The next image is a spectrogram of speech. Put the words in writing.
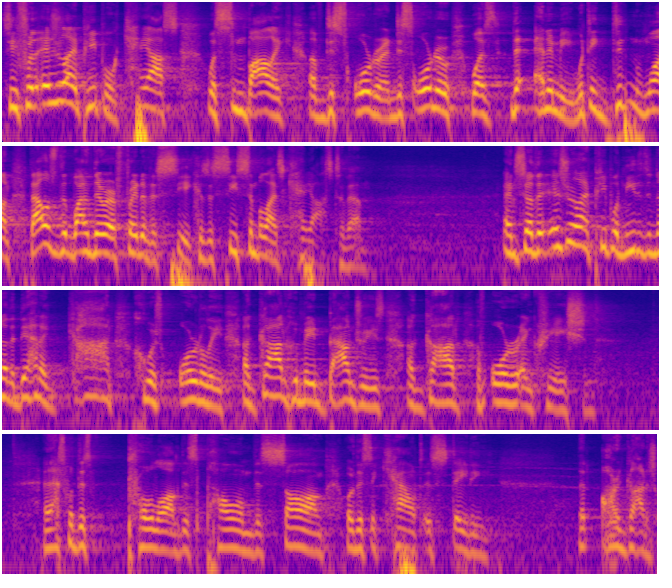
See, for the Israelite people, chaos was symbolic of disorder, and disorder was the enemy, what they didn't want. That was the, why they were afraid of the sea, because the sea symbolized chaos to them. And so the Israelite people needed to know that they had a God who was orderly, a God who made boundaries, a God of order and creation. And that's what this prologue, this poem, this song, or this account is stating that our God is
